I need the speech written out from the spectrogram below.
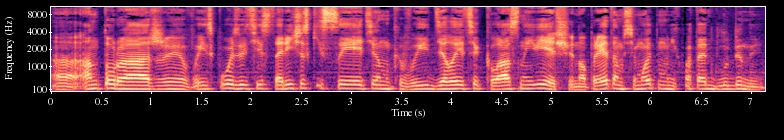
э, антуражи, вы используете исторический сеттинг, вы делаете классные вещи, но при этом всему этому не хватает глубины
